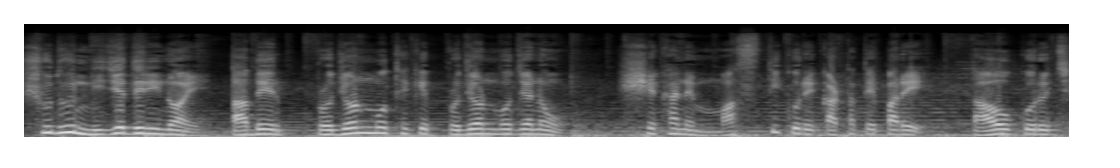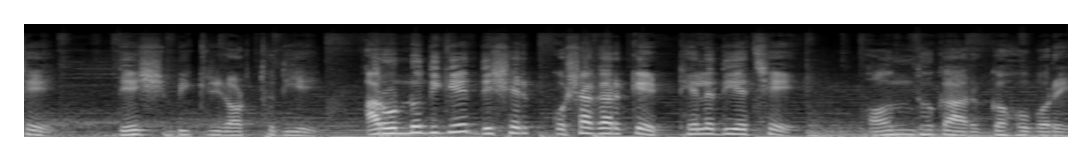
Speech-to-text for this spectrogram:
শুধু নিজেদেরই নয়, তাদের প্রজন্ম থেকে প্রজন্ম যেন সেখানে মাস্তি করে কাটাতে পারে, তাও করেছে দেশ বিক্রির অর্থ দিয়ে। আর অন্যদিকে দেশের কোষাগারকে ঠেলে দিয়েছে অন্ধকার গহ্বরে।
